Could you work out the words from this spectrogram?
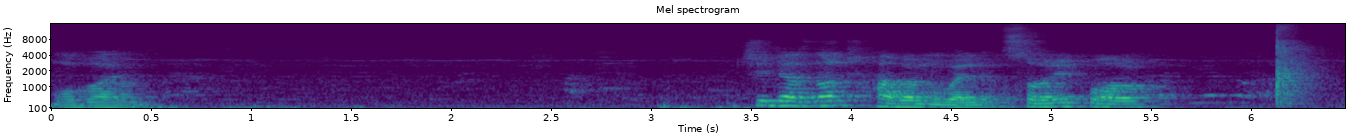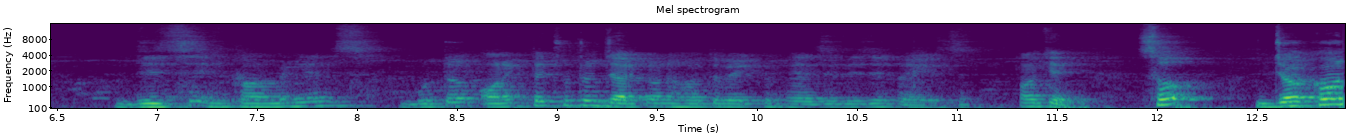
mobile she does not have a mobile sorry for this inconvenience বুটটা অনেকটা ছোট যার কারণে হয়তো একটু হেজি বিজি হয়ে গেছে ওকে সো যখন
